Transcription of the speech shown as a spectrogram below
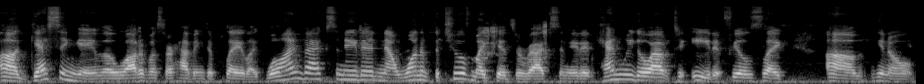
uh, guessing game that a lot of us are having to play. Like, well, I'm vaccinated. Now, one of the two of my kids are vaccinated. Can we go out to eat? It feels like, um, you know,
